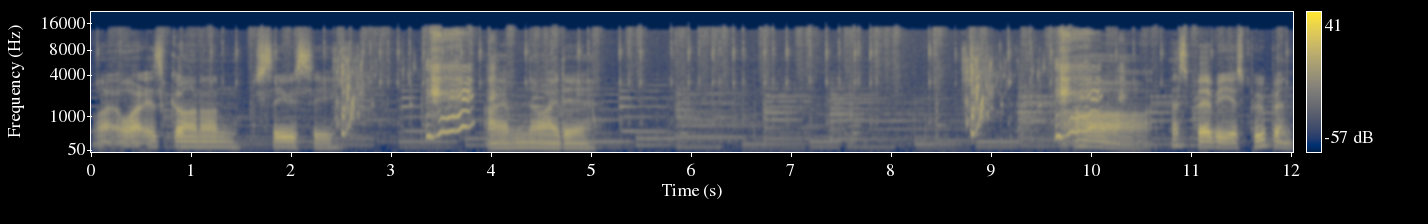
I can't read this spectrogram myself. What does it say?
What what is going on? Seriously, I have no idea. Oh, this baby is pooping.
